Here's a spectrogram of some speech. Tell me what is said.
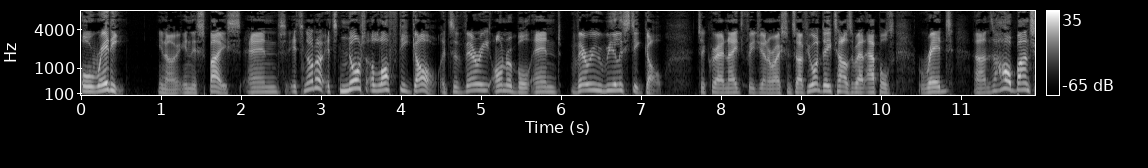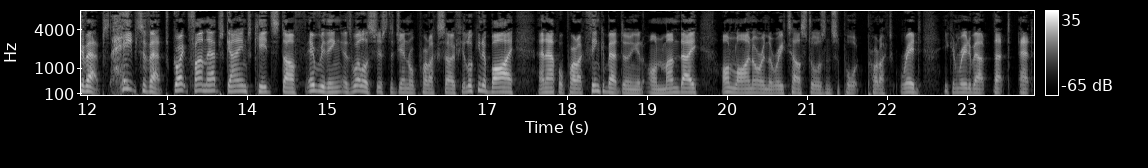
already, you know, in this space, and it's not a, it's not a lofty goal. It's a very honourable and very realistic goal to create an age-free generation. So if you want details about Apple's Red, uh, there's a whole bunch of apps, heaps of apps, great fun apps, games, kids stuff, everything, as well as just the general product. So if you're looking to buy an Apple product, think about doing it on Monday, online or in the retail stores and support Product Red. You can read about that at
